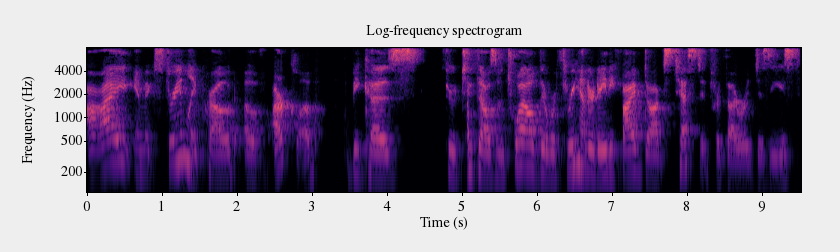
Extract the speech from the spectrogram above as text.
I am extremely proud of our club because through 2012, there were 385 dogs tested for thyroid disease,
